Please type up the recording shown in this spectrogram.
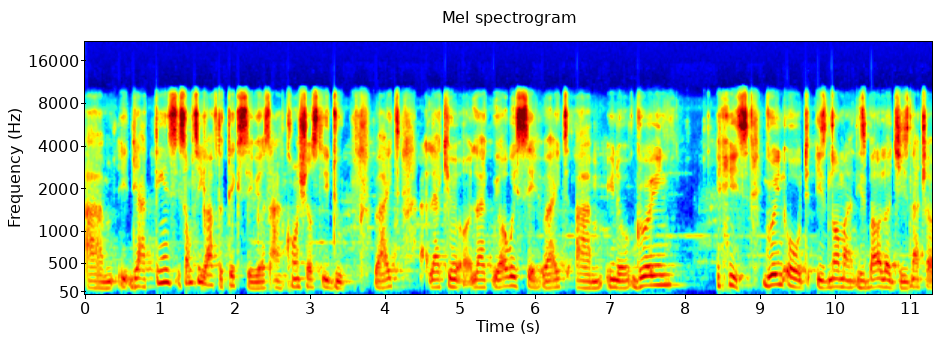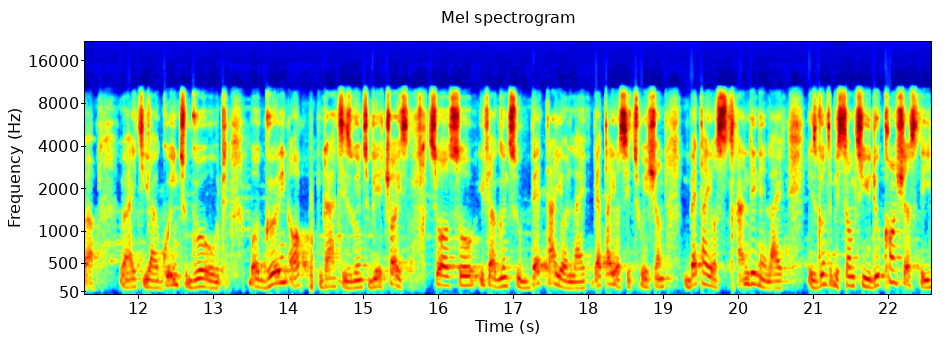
um, there are things something you have to take serious and consciously do, right? Like you like we always say, right? Um, you know, growing is growing old is normal is biology is natural right? You are going to grow old. But growing up that is going to be a choice. So also if you are going to better your life better your situation better your standing in life is going to be something you do consciously.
